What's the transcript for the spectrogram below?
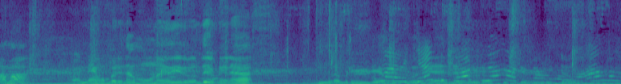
ஆமாம் கன்னியாகுமரி தான் மூணு இது வந்து எப்படின்னா இன்னும் இப்படி இந்தியா அப்படி போகுது. ஒரு ஃபிஃப்டி நீட்டாக வரும்.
